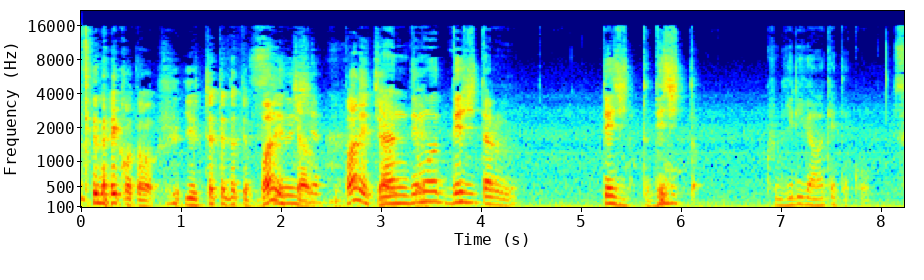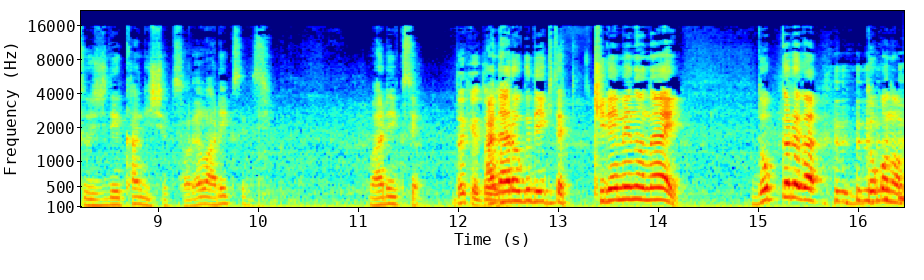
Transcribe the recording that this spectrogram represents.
てないこと言っちゃってだってバレちゃう。数字じゃバレちゃうって。何でもデジタルデジットデジット。区切りが分けてこう数字で管理してるそれは悪い癖ですよ。悪い癖。だけどアナログで生きて切れ目のないどっからがどこの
